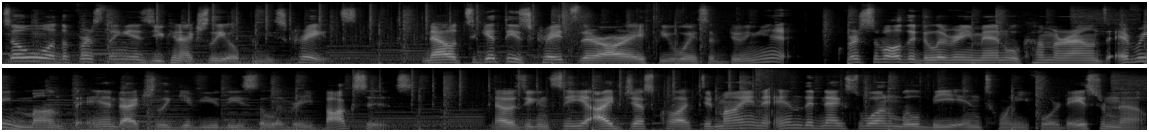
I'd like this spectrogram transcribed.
So the first thing is you can actually open these crates. Now to get these crates there are a few ways of doing it. First of all the delivery man will come around every month and actually give you these delivery boxes. Now as you can see I just collected mine and the next one will be in 24 days from now.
